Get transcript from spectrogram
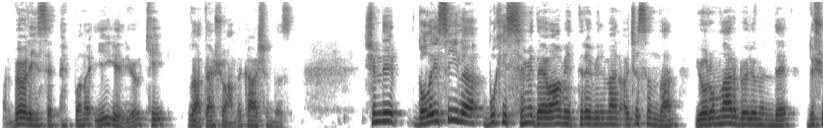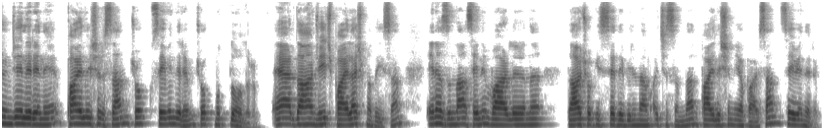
Hani böyle hissetmek bana iyi geliyor ki zaten şu anda karşımdasın. Şimdi dolayısıyla bu hissimi devam ettirebilmen açısından yorumlar bölümünde düşüncelerini paylaşırsan çok sevinirim, çok mutlu olurum. Eğer daha önce hiç paylaşmadıysan en azından senin varlığını daha çok hissedebilmem açısından paylaşım yaparsan sevinirim.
